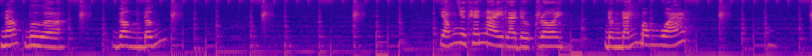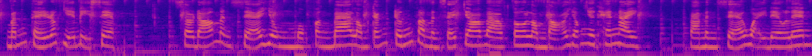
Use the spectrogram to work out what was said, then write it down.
nó vừa gần đứng. Giống như thế này là được rồi. Đừng đánh bông quá. Bánh thì rất dễ bị xẹp. Sau đó mình sẽ dùng 1 phần 3 lòng trắng trứng và mình sẽ cho vào tô lòng đỏ giống như thế này. Và mình sẽ quậy đều lên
